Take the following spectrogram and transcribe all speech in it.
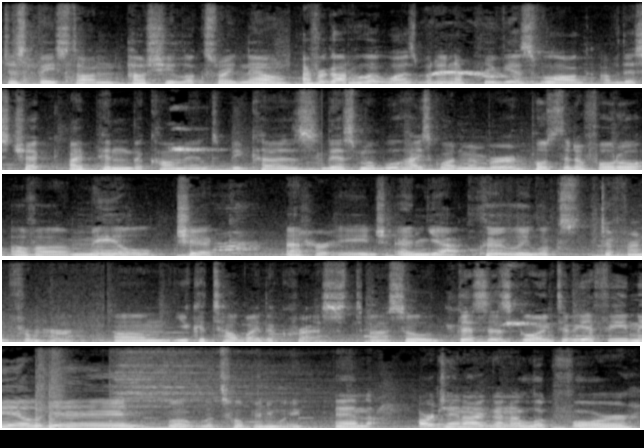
just based on how she looks right now. I forgot who it was, but in a previous vlog of this chick, I pinned the comment because this Mabuhay squad member posted a photo of a male chick at her age and yeah clearly looks different from her. Um, you could tell by the crest. Uh, so this is going to be a female yay! Well let's hope anyway. And RJ and I are gonna look for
